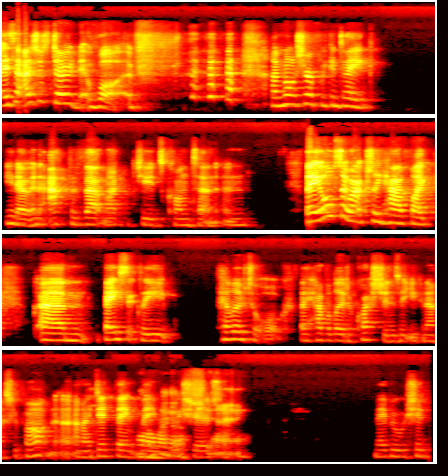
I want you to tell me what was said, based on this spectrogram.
I just don't know what. I'm not sure if we can take, you know, an app of that magnitude's content, and they also actually have like, um, basically pillow talk. They have a load of questions that you can ask your partner, and I did think oh maybe my we gosh, should. yeah. maybe we should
